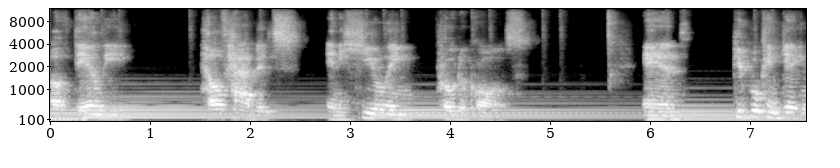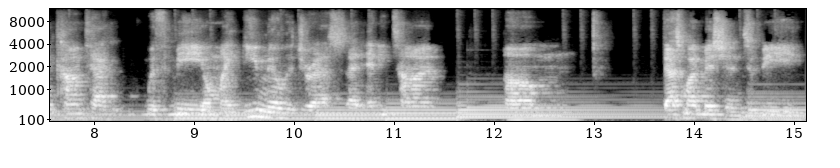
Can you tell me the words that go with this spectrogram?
of daily health habits and healing protocols and people can get in contact with me on my email address at any time. Um, that's my mission to be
